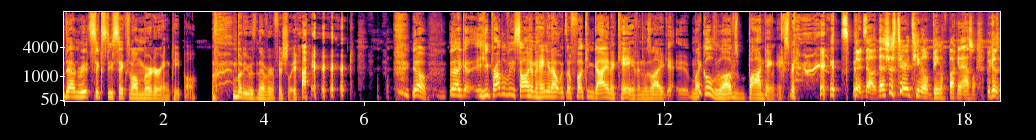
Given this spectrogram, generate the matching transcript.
down Route 66 while murdering people. but he was never officially hired. Yo, like he probably saw him hanging out with the fucking guy in a cave and was like, Michael loves bonding experience. No, that's just Tarantino being a fucking asshole. Because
